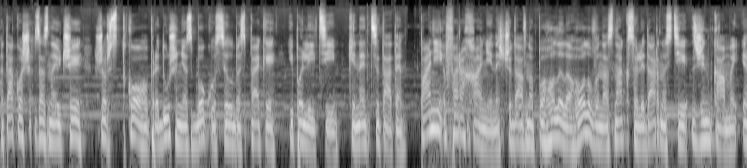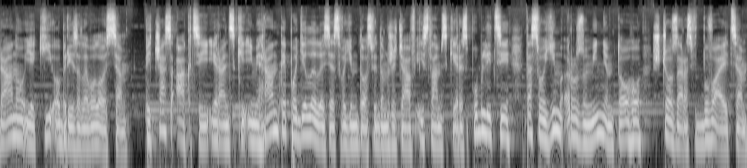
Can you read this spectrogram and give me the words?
а також зазнаючи жорсткого придушення з боку сил безпеки і поліції. Кінець цитати. Пані Фарахані нещодавно поголила голову на знак солідарності з жінками Ірану, які обрізали волосся. Під час акції іранські іммігранти поділилися своїм досвідом життя в Ісламській Республіці та своїм розумінням того, що зараз відбувається.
